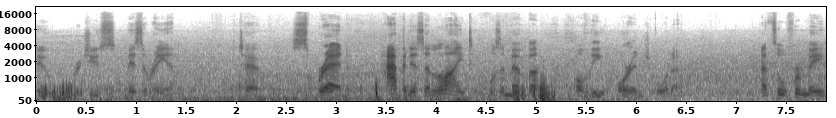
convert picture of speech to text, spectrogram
to reduce misery and to spread happiness and light was a member of the Orange Order. That's all from me.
